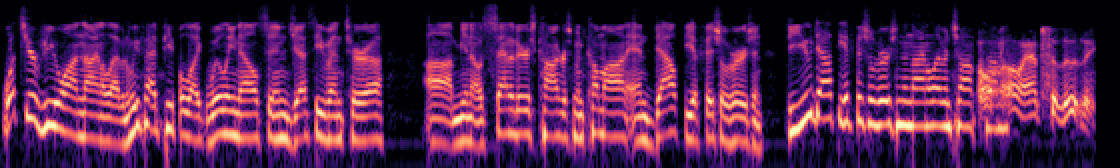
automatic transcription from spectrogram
What's your view on 9/11? We've had people like Willie Nelson, Jesse Ventura, um, you know, senators, congressmen come on and doubt the official version. Do you doubt the official version of 9/11, Tommy? Oh, oh, absolutely,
